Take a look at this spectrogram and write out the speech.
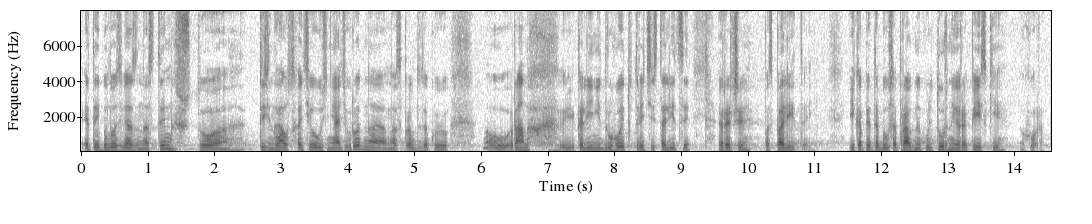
это і было звязана з тым што Тызенгаус хацеў узняць Гродна на сапраўды такую ну, ранг, і калі не другой, то трэцяй сталіцы рэчы паспалітай. І каб это быў сапраўдны культурны еўрапейскі горад.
